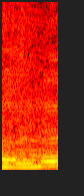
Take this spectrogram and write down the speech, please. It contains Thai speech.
ลืมลื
